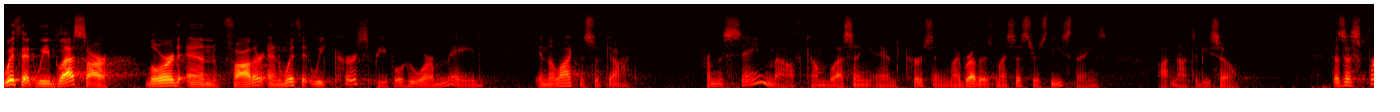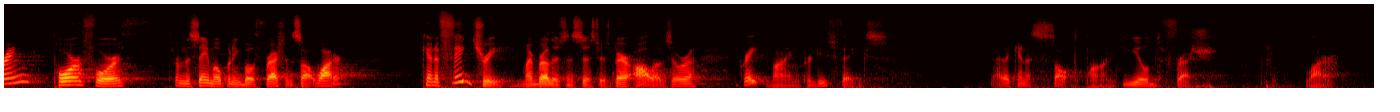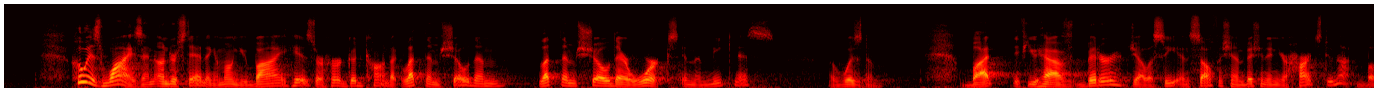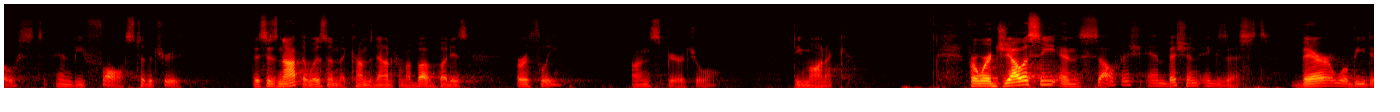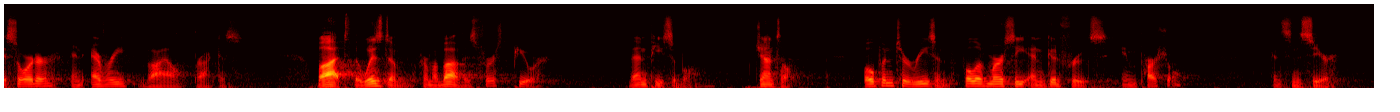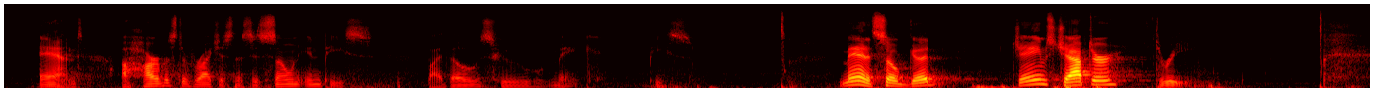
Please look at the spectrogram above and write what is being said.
With it we bless our Lord and Father, and with it we curse people who are made in the likeness of God. From the same mouth come blessing and cursing. My brothers, my sisters, these things ought not to be so. Does a spring pour forth from the same opening both fresh and salt water? Can a fig tree, my brothers and sisters, bear olives, or a grapevine produce figs? Neither can a salt pond yield fresh water. Who is wise and understanding among you? By his or her good conduct, let them show them, let them show their works in the meekness of wisdom. But if you have bitter jealousy and selfish ambition in your hearts, do not boast and be false to the truth. This is not the wisdom that comes down from above, but is earthly, unspiritual, demonic. For where jealousy and selfish ambition exist, there will be disorder and every vile practice. But the wisdom from above is first pure, then peaceable, gentle, open to reason, full of mercy and good fruits, impartial and sincere. And a harvest of righteousness is sown in peace by those who make peace. Man, it's so good. James chapter 3.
